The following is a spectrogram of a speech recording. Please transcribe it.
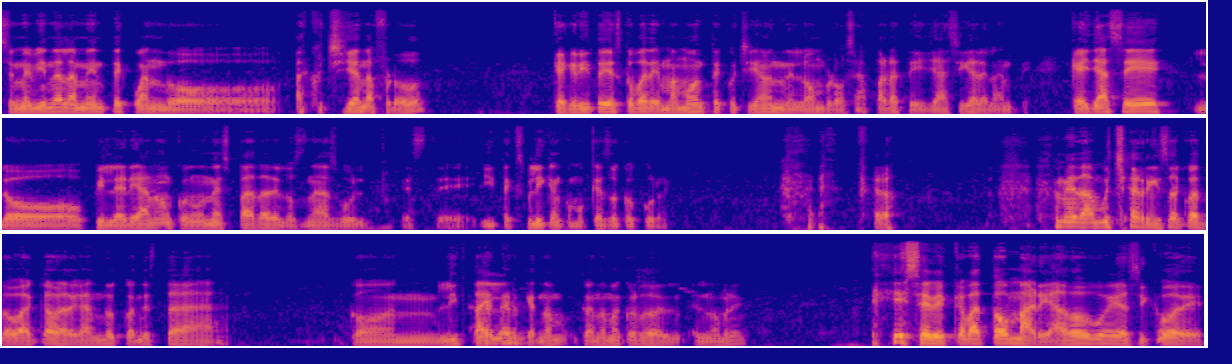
se me viene a la mente cuando acuchillan a Frodo, que grita y es como de mamón, te acuchillaron en el hombro, o sea, párate y ya sigue adelante. Que ya sé, lo pilerearon con una espada de los Nazgûl, este, y te explican como qué es lo que ocurre. Pero me da mucha risa cuando va cabalgando con esta, con Lee Tyler, que no, me acuerdo el, nombre. Y se ve que va todo mareado, güey, así como de,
